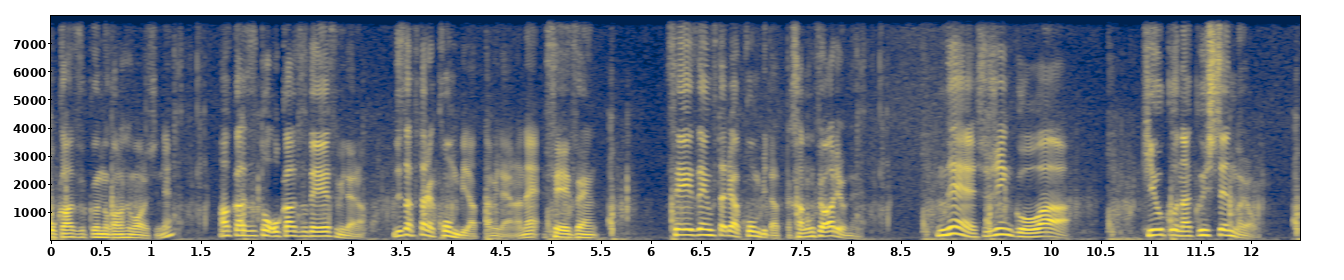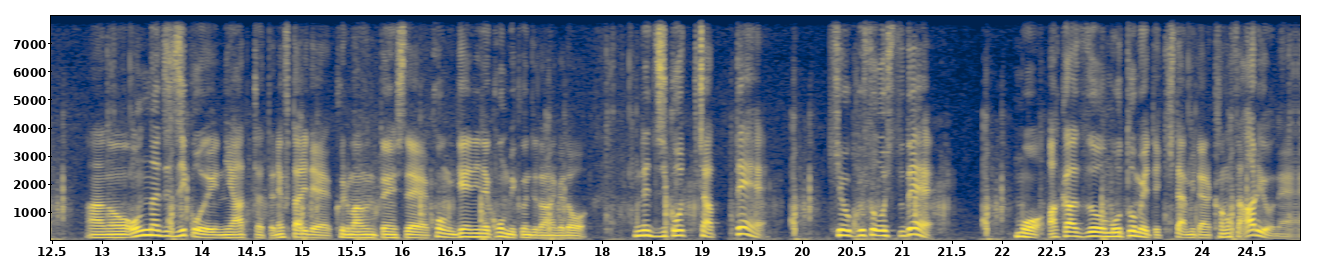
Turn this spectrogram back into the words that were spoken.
おかずくんの可能性もあるしね。開かずとおかずですみたいな。実は2人はコンビだったみたいなね。生前。生前2人はコンビだった可能性はあるよね。で主人公は記憶をなくしてんのよ。あの同じ事故に遭っちゃってね2人で車運転してコン芸人でコンビ組んでたんだけどで事故っちゃって記憶喪失でもう開かずを求めてきたみたいな可能性あるよね。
